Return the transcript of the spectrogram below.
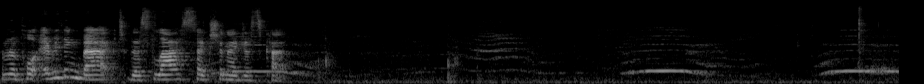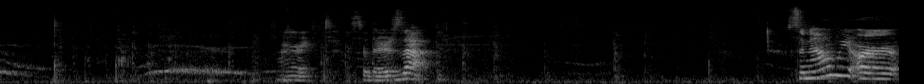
I'm gonna pull everything back to this last section I just cut. So there's that. So now we are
